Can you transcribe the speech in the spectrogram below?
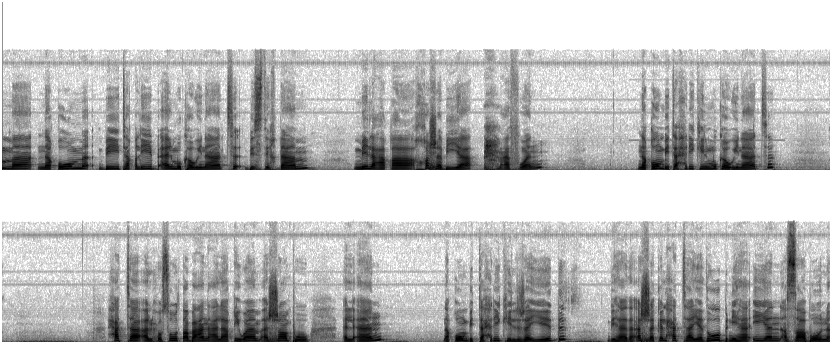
ثم نقوم بتقليب المكونات باستخدام ملعقة خشبية. عفوا. نقوم بتحريك المكونات حتى الحصول طبعا على قوام الشامبو. الآن نقوم بالتحريك الجيد بهذا الشكل حتى يذوب نهائيا الصابون.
